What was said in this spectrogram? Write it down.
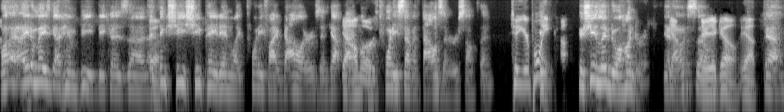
Well, Ida Mae's got him beat because uh, yeah. I think she she paid in like twenty five dollars and got yeah, back almost. over twenty seven thousand or something. To your point, because she lived to hundred. You yeah, know, so there you go. Yeah, yeah.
